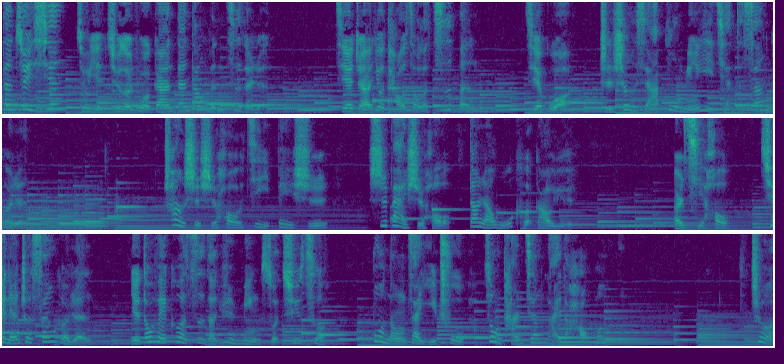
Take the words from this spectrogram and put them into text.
但最先就隐去了若干担当文字的人，接着又逃走了资本，结果只剩下不明义浅的三个人。创始时候既已背时，失败时候。当然无可告语，而其后却连这三个人，也都为各自的运命所驱策，不能在一处纵谈将来的好梦了。这，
